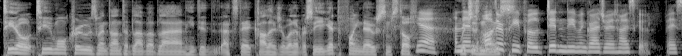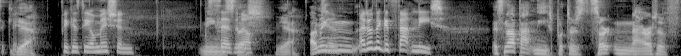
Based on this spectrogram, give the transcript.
Tito Timo Cruz went on to blah blah blah, and he did at State College or whatever. So you get to find out some stuff. Yeah, and Which then other nice. people didn't even graduate high school, basically. Yeah, because the omission. Means Says that. enough. Yeah, I mean, I don't think it's that neat. it's not that neat, but there's certain narrative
